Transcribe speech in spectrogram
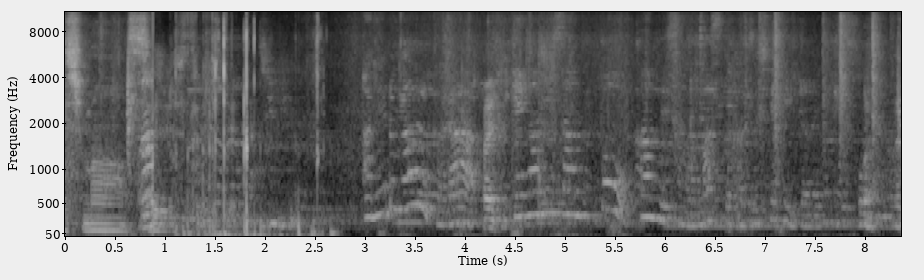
いします。失礼してパネルがあるから、はい。池上さんと神戸さんはマスク外してていただいて結構なので、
